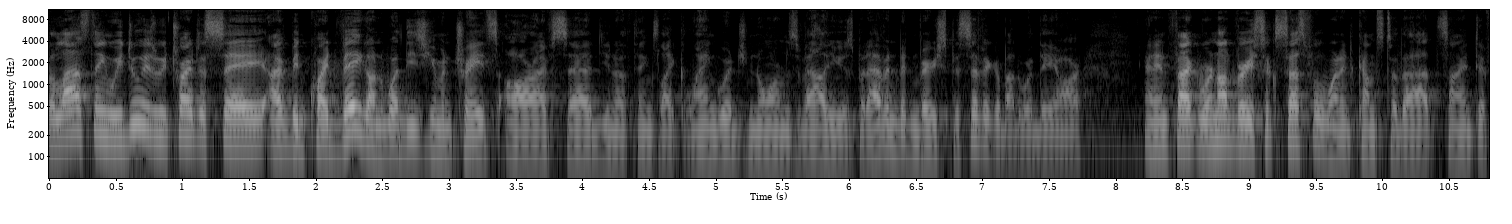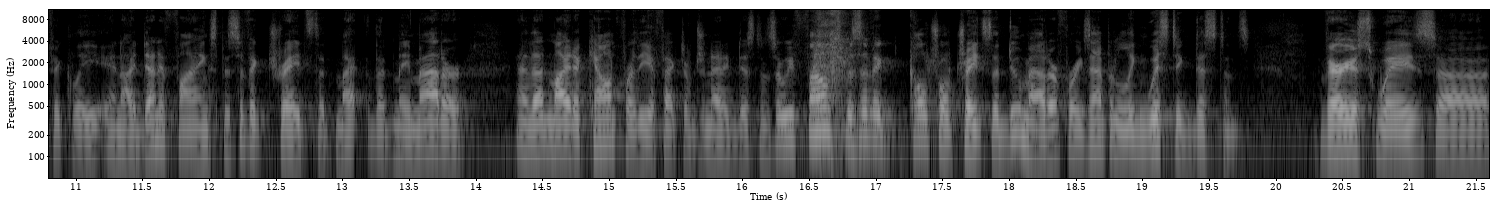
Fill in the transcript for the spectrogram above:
the last thing we do is we try to say, I've been quite vague on what these human traits are. I've said, you know, things like language, norms, values, but I haven't been very specific about what they are. And in fact, we're not very successful when it comes to that scientifically in identifying specific traits that, might, that may matter and that might account for the effect of genetic distance. So we found specific cultural traits that do matter, for example, linguistic distance. Various ways uh,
